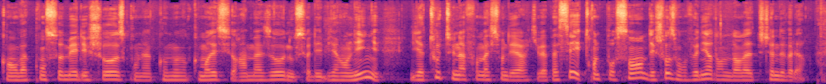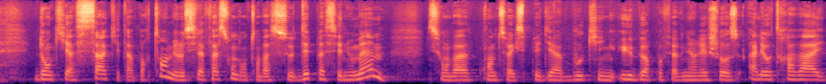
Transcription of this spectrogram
quand on va consommer des choses qu'on a commandées sur Amazon ou sur des biens en ligne, il y a toute une information derrière qui va passer et 30% des choses vont revenir dans, dans, la chaîne de valeur. Donc il y a ça qui est important, mais aussi la façon dont on va se déplacer nous-mêmes. Si on va prendre sur Expedia, Booking, Uber pour faire venir les choses, aller au travail,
